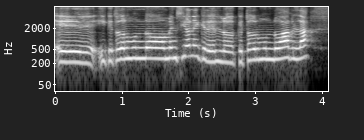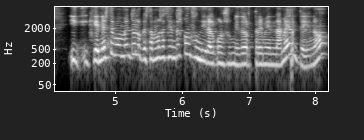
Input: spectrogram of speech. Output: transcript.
eh, y que todo el mundo menciona y que de lo que todo el mundo habla y, y, que en este momento lo que estamos haciendo es confundir al consumidor tremendamente, ¿no?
